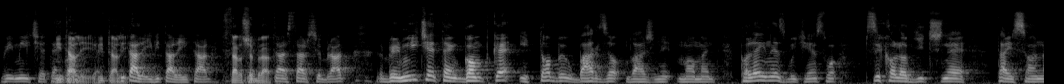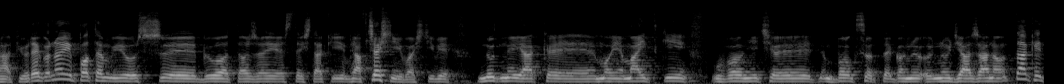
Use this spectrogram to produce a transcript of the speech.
wyjmijcie tę Witali, gąbkę. Witali. Witali, Witali, tak. Starszy brat. Ta, starszy brat. Wyjmijcie tę gąbkę i to był bardzo ważny moment. Kolejne zwycięstwo psychologiczne Tysona Fury'ego. No i potem już y, było to, że jesteś taki, a wcześniej właściwie nudny jak e, moje majtki, uwolnić e, boks od tego nudziarza. No takie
